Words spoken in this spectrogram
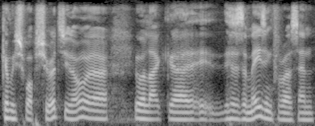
can we swap shirts? You know, uh, we were like, uh, this is amazing for us. And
